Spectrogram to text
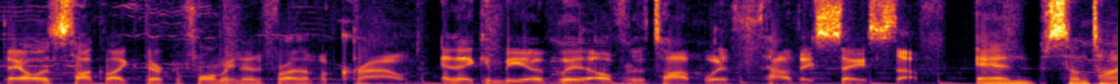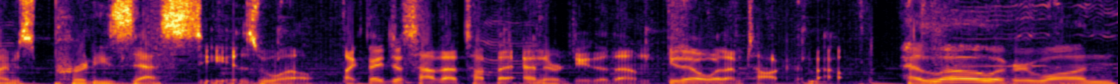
They always talk like they're performing in front of a crowd, and they can be a bit over the top with how they say stuff. And sometimes pretty zesty as well. Like they just have that type of energy to them. You know what I'm talking about. Hello everyone.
